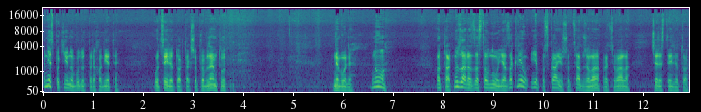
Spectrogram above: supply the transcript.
вони спокійно будуть переходити у цей льоток. Так що проблем тут не буде. Ну, отак. Ну, зараз заставну я закрив і пускаю, щоб ця бджола працювала через цей льоток.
